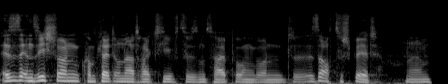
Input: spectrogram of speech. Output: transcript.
es ist in sich schon komplett unattraktiv zu diesem Zeitpunkt und ist auch zu spät. Ne?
